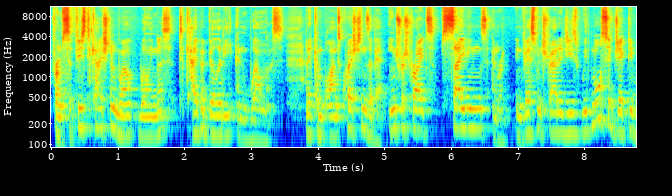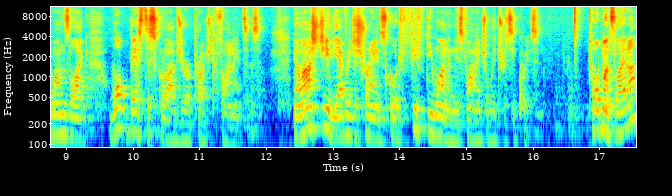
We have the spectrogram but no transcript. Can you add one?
from sophistication and willingness to capability and wellness. And it combines questions about interest rates, savings, and investment strategies with more subjective ones like what best describes your approach to finances. Now, last year, the average Australian scored 51 in this financial literacy quiz. 12 months later,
